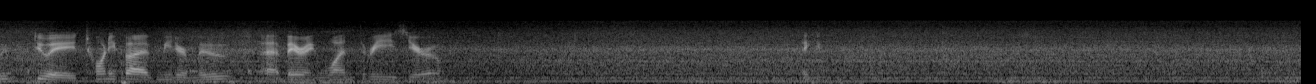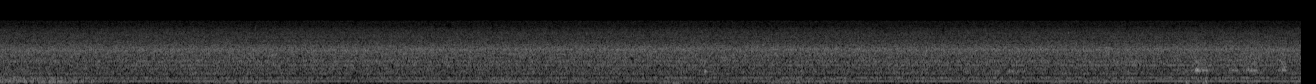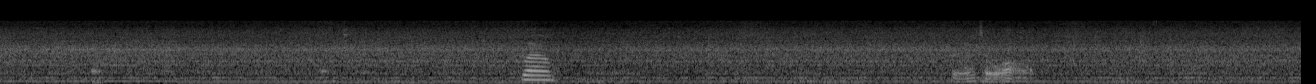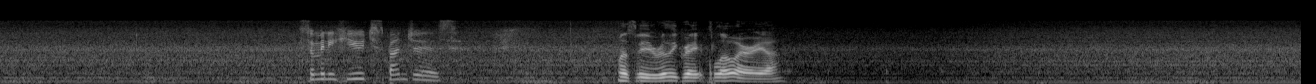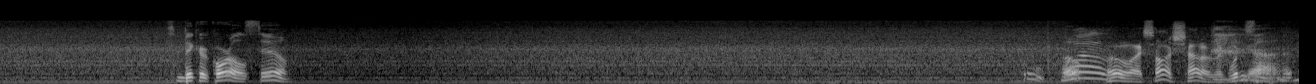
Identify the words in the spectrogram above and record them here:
We do a 25 meter move at bearing 130. Thank you. Whoa. Yeah, that's a wall. So many huge sponges. Must be a really great flow area. Some bigger corals too. Ooh. Oh, Whoa. Oh, I saw a shadow. I was like, what is yeah. that?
